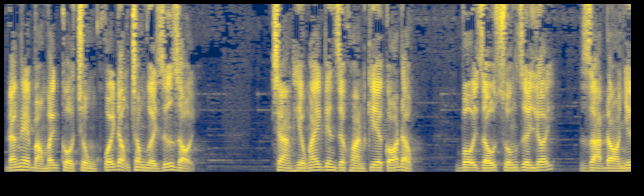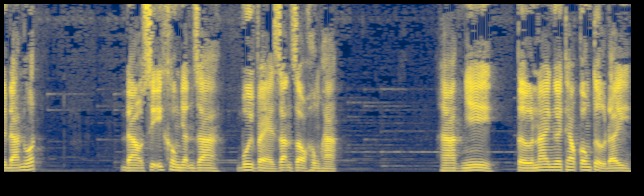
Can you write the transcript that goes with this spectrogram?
Đã nghe bảo mệnh cổ trùng khuấy động trong người dữ dội Chàng hiểu ngay viên dược hoàn kia có độc Vội giấu xuống dưới lưỡi Giả đò như đã nuốt Đạo sĩ không nhận ra Vui vẻ dặn dò hồng hạc Hạc Nhi, từ nay ngươi theo công tử đây,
